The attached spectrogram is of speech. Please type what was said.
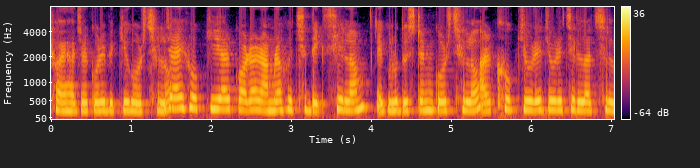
ছয় হাজার করে বিক্রি করছিল। যাই হোক কি আর করার? আমরা হচ্ছে দেখছিলাম এগুলো দুষ্টামি করছিল আর খুব জোরে জোরে চিল্লাচ্ছিল।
